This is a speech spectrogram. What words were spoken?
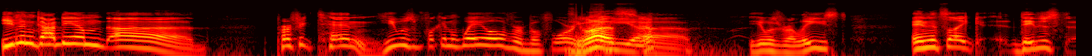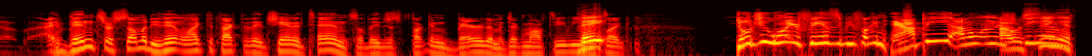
Even goddamn uh, Perfect Ten. He was fucking way over before He was, He, yep. uh, he was released. And it's like they just uh, Vince or somebody didn't like the fact that they chanted ten, so they just fucking buried him and took him off TV. They- it's like, don't you want your fans to be fucking happy? I don't understand. I was seeing it.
